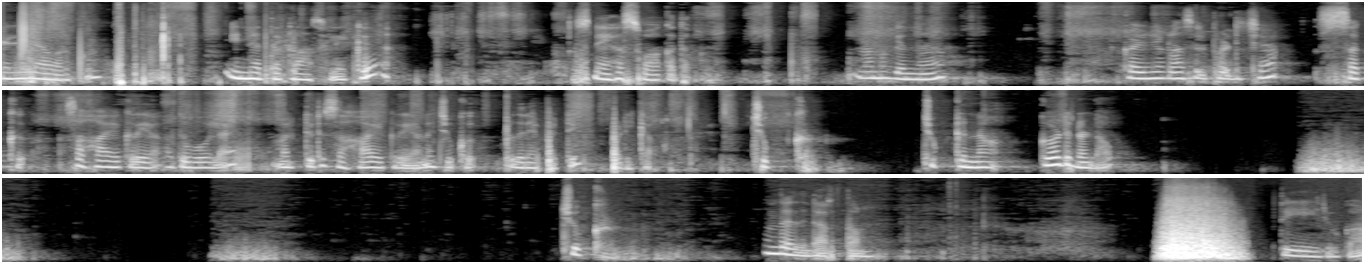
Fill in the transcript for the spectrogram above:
എല്ലാവർക്കും ഇന്നത്തെ ക്ലാസ്സിലേക്ക് സ്നേഹസ്വാഗതം. നമുക്കിന്ന് കഴിഞ്ഞ ക്ലാസ്സിൽ പഠിച്ച സഖ് സഹായക്രിയ അതുപോലെ മറ്റൊരു സഹായക്രിയയാണ് ചുക്ക്. ഇതിനെപ്പറ്റി പഠിക്കാം. ചുക്ക്. ചുക്കിന കേട്ടിട്ടുണ്ടാവും. ചുക്ക്. എന്താ ഇതിന്റെ അർത്ഥം? തീരുക.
